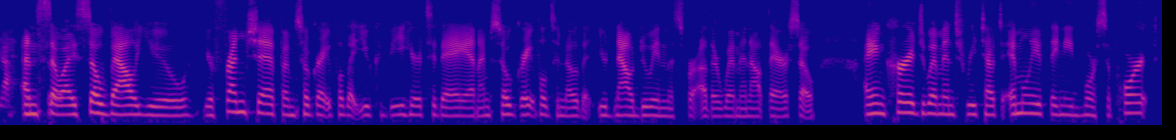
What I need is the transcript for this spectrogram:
Yeah, and so I so value your friendship. I'm so grateful that you could be here today. And I'm so grateful to know that you're now doing this for other women out there. So I encourage women to reach out to Emily if they need more support.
